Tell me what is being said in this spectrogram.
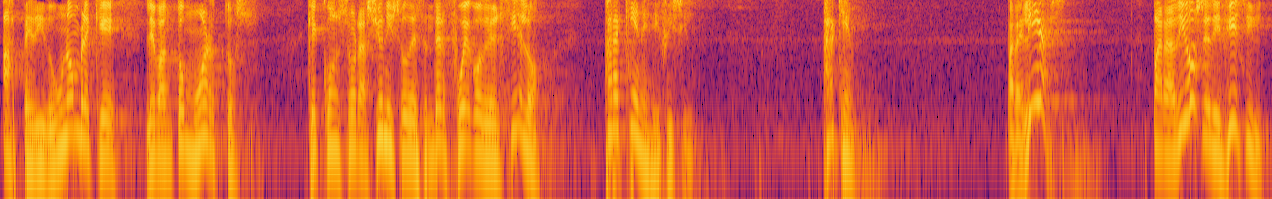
has pedido? Un hombre que levantó muertos, que con su oración hizo descender fuego del cielo. ¿Para quién es difícil? ¿Para quién? Para Elías. Para Dios es difícil.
